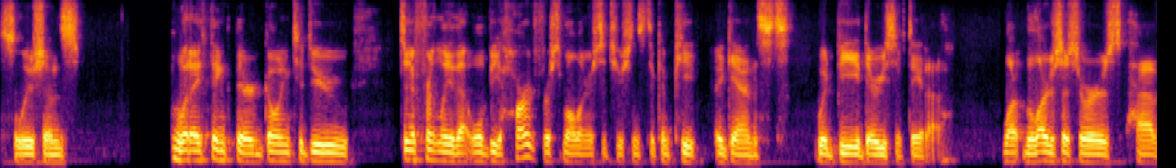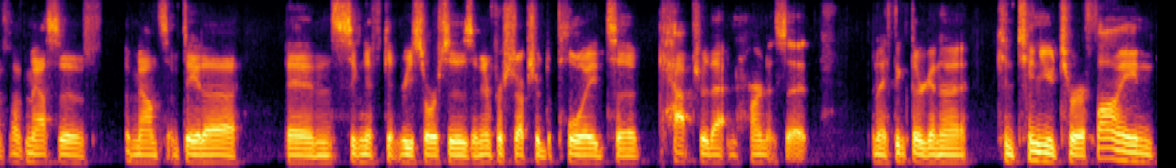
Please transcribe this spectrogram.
solutions, what I think they're going to do differently that will be hard for smaller institutions to compete against would be their use of data. The largest issuers have, have massive amounts of data and significant resources and infrastructure deployed to capture that and harness it. And I think they're going to continue to refine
